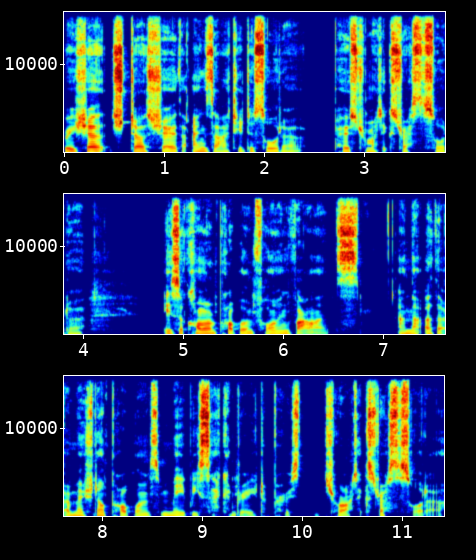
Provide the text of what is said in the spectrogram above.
Research does show that anxiety disorder, post traumatic stress disorder, is a common problem following violence, and that other emotional problems may be secondary to post traumatic stress disorder.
